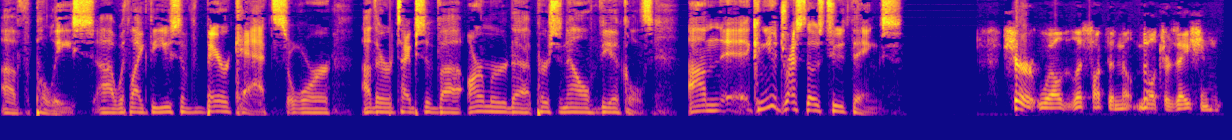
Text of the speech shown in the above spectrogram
of police, uh, with like the use of Bearcats or other types of uh, armored uh, personnel vehicles. Um, eh, can you address those two things? Sure. Well, let's talk the militarization.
